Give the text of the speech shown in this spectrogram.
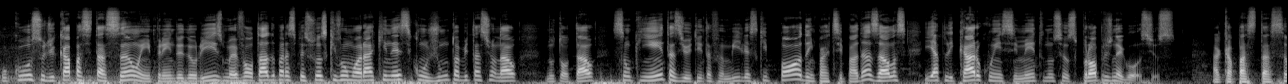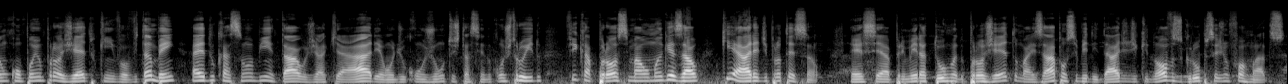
O curso de capacitação em empreendedorismo é voltado para as pessoas que vão morar aqui nesse conjunto habitacional. No total, são 580 famílias que podem participar das aulas e aplicar o conhecimento nos seus próprios negócios. A capacitação compõe um projeto que envolve também a educação ambiental, já que a área onde o conjunto está sendo construído fica próxima a um manguezal, que é a área de proteção. Essa é a primeira turma do projeto, mas há a possibilidade de que novos grupos sejam formados.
